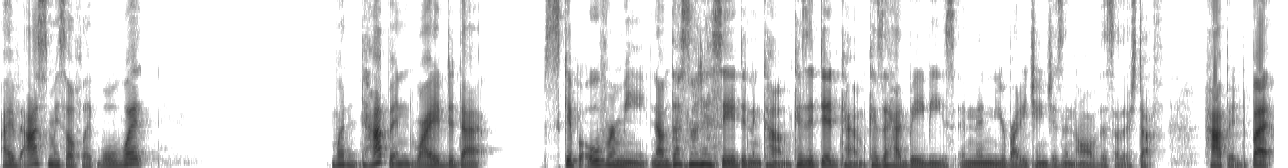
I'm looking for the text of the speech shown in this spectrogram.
I've asked myself like, well what what happened? Why did that skip over me? Now, that's not to say it didn't come because it did come because I had babies and then your body changes and all of this other stuff happened. But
